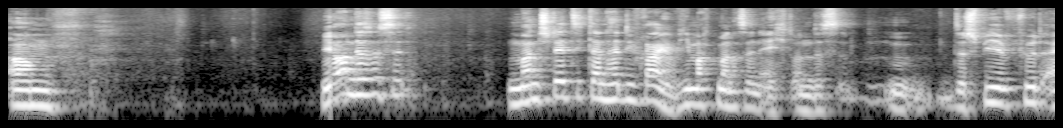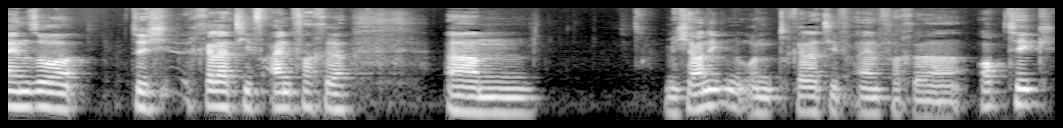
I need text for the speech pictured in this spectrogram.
Ähm, ja, und das ist. Man stellt sich dann halt die Frage, wie macht man das in echt? Und das, das Spiel führt einen so durch relativ einfache ähm, Mechaniken und relativ einfache Optik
